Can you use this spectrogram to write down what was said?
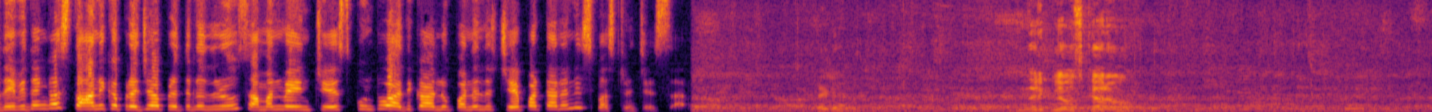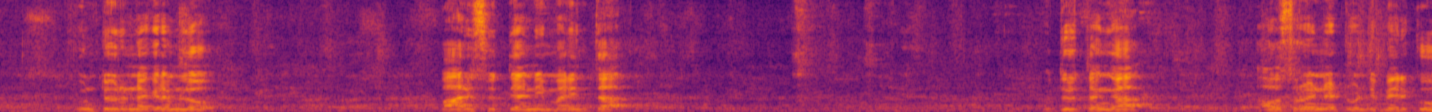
అదేవిధంగా స్థానిక ప్రజాప్రతినిధులు సమన్వయం చేసుకుంటూ అధికారులు పనులు చేపట్టాలని స్పష్టం చేశారు. అందరికి నమస్కారం. గుంటూరు నగరంలో పారిశుద్ధ్యాన్ని మరింత ఉధృతంగా అవసరమైనటువంటి మేరకు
